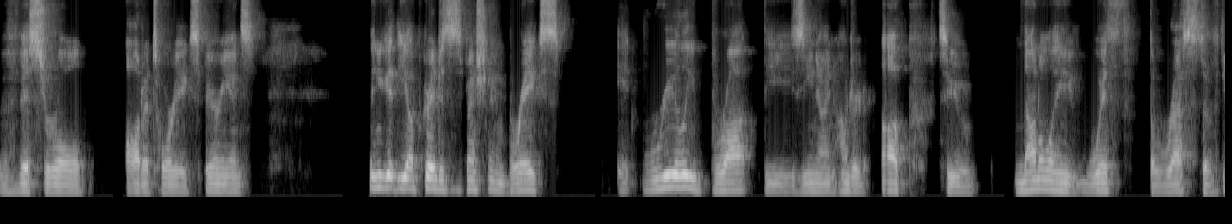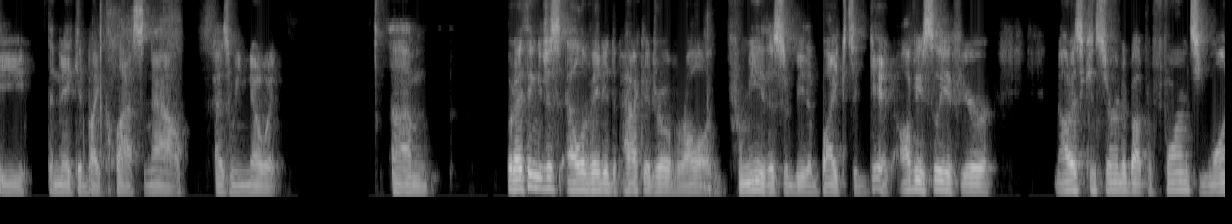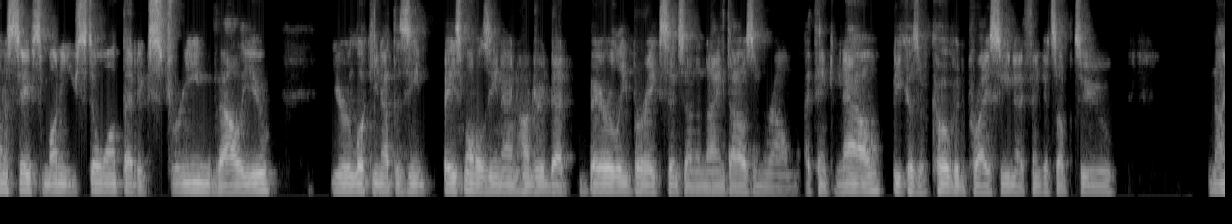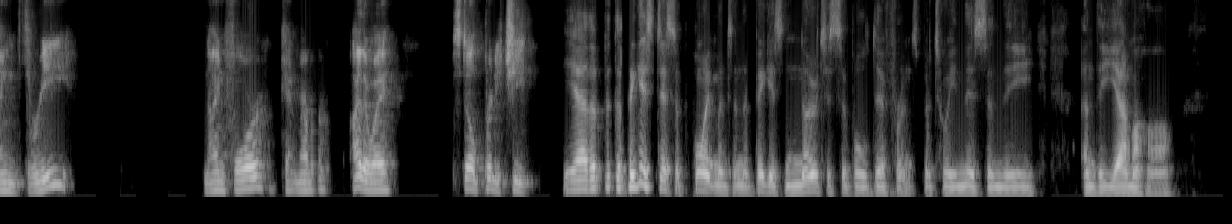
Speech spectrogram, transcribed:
visceral auditory experience. Then you get the upgraded suspension and brakes. It really brought the Z900 up to not only with the rest of the the naked bike class now as we know it, um, but I think it just elevated the package overall. For me, this would be the bike to get. Obviously, if you're not as concerned about performance, you want to save some money, you still want that extreme value. You're looking at the Z base model Z900 that barely breaks into the 9,000 realm. I think now, because of COVID pricing, I think it's up to 9.3, 9.4, can't remember. Either way, still pretty cheap. Yeah, the the biggest disappointment and the biggest noticeable difference between this and the and the Yamaha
